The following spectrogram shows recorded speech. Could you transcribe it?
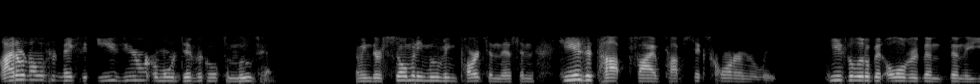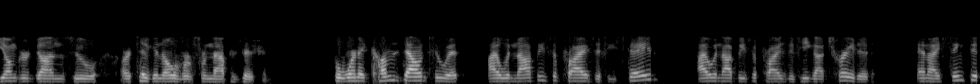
I don't know if it makes it easier or more difficult to move him. I mean, there's so many moving parts in this, and he is a top five, top six corner in the league. He's a little bit older than than the younger guns who are taking over from that position. But when it comes down to it, I would not be surprised if he stayed. I would not be surprised if he got traded. And I think that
